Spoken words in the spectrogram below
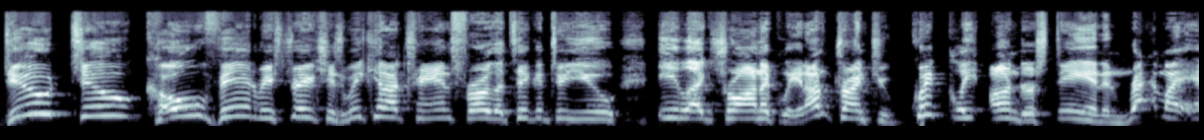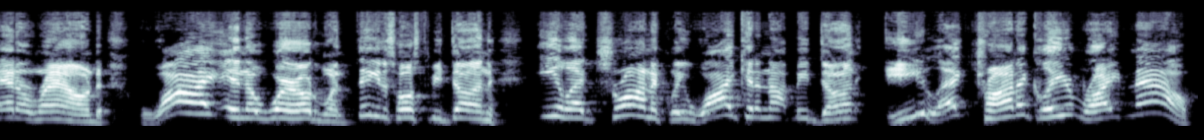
Due to COVID restrictions, we cannot transfer the ticket to you electronically. And I'm trying to quickly understand and wrap my head around why, in a world when things are supposed to be done electronically, why can it not be done electronically right now?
